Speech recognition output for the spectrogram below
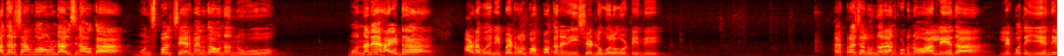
ఆదర్శంగా ఉండాల్సిన ఒక మున్సిపల్ చైర్మన్గా ఉన్న నువ్వు మొన్ననే హైడ్రా ఆడ పోయి నీ పెట్రోల్ పంప్ పక్కన నీ షెడ్లు కూలగొట్టింది అరే ప్రజలు ఉన్నారు అనుకుంటున్నావా? లేదా? లేకపోతే ఏంది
